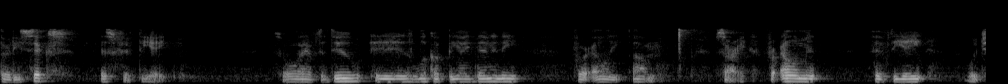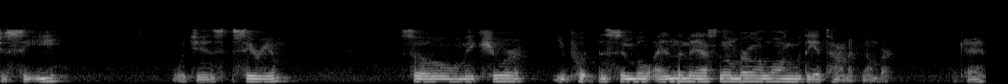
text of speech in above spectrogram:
36 is 58. So all I have to do is look up the identity for ele um, sorry, for element 58, which is Ce, which is cerium. So make sure you put the symbol and the mass number along with the atomic number. Okay?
